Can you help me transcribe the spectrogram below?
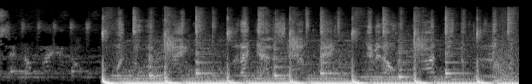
Central Prison.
